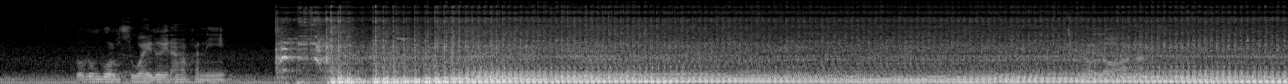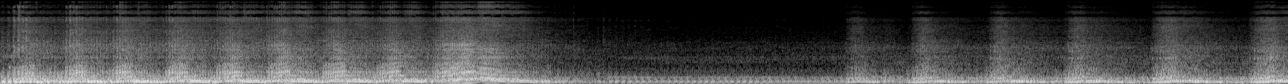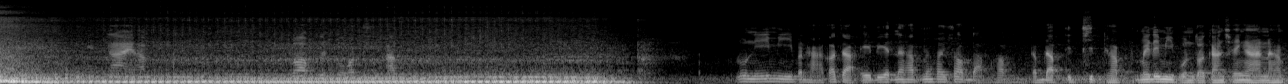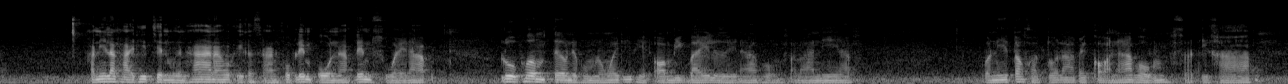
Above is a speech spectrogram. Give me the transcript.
รถรวมๆสวยเลยนะครับคันนี้ รอๆครับ ติดง่ายครับ รอบขึ้น ครับ รุ่นนี้มีปัญหาก็จาก ABS นะครับ ไม่ค่อยชอบดับครับ ดับดับติดผิดครับ ไม่ได้มีผลต่อการใช้งานนะครับ คันนี้ราคาที่ 75,000นะครับเอกสารครบเล่มโอนนะครับ เล่มสวยนะครับ รูปเพิ่มเติมเดี๋ยวผมลงไว้ที่เพจออมบิ๊กไบเลยนะครับผมประมาณนี้ครับ วันนี้ต้องขอตัวลาไปก่อนนะครับผม สวัสดีครับ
